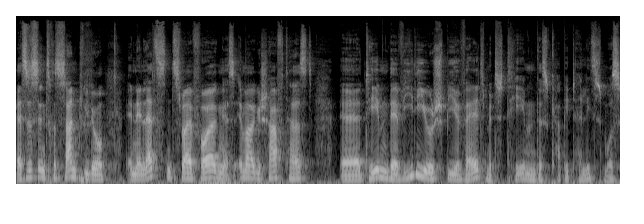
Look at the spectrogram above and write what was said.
Es ist interessant, wie du in den letzten zwei Folgen es immer geschafft hast, äh, Themen der Videospielwelt mit Themen des Kapitalismus.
